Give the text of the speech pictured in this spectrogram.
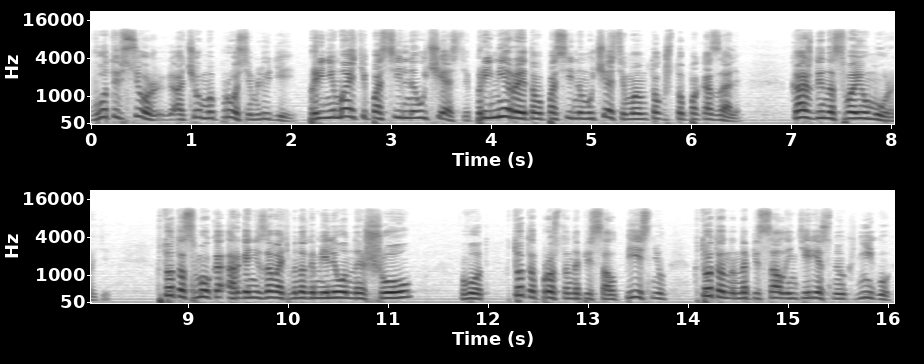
Вот и все, о чем мы просим людей. Принимайте посильное участие. Примеры этого посильного участия мы вам только что показали. Каждый на своем уровне. Кто-то смог организовать многомиллионное шоу, вот. кто-то просто написал песню, кто-то написал интересную книгу,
